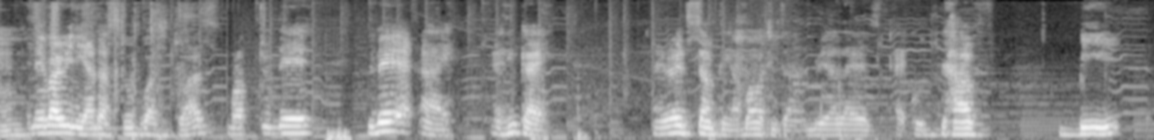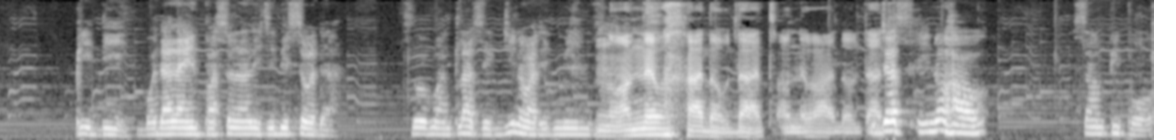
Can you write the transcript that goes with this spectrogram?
Mm. I never really understood what it was but today today I I think I I read something about it and realized I could have BPD borderline personality disorder so man classic do you know what it means No, I've never heard of that. I've never heard of that. just you know how some people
